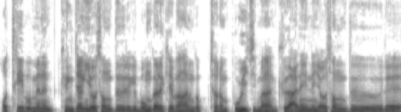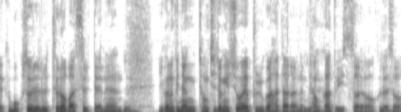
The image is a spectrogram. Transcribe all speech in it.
어떻게 보면은 굉장히 여성들에게 뭔가를 개방하는 것처럼 보이지만 그 안에 있는 여성들의 그 목소리를 들어봤을 때는 예. 이거는 그냥 정치적인 쇼에 불과하다라는 예. 평가도 있어요. 그래서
